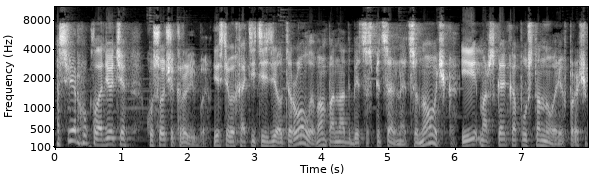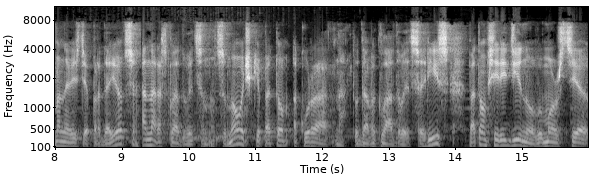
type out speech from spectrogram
а сверху кладете кусочек рыбы. Если вы хотите сделать роллы, вам понадобится специальная циновочка и морская капуста нори. Впрочем, она везде продается. Она раскладывается на циновочке, потом аккуратно туда выкладывается рис, потом в середину вы можете,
